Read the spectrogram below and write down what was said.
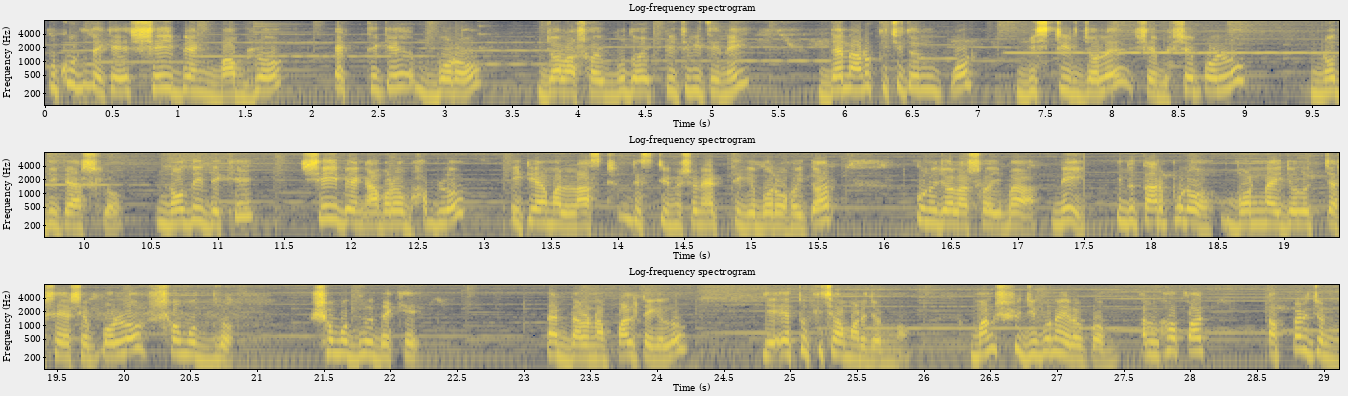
পুকুর দেখে সেই ব্যাঙ ভাবলো এক থেকে বড় জলাশয় বোধহয় পৃথিবীতে নেই। দেন আরও কিছুদিন পর বৃষ্টির জলে সে ভেসে পড়ল, নদীতে আসলো। নদী দেখে সেই ব্যাঙ আবারও ভাবলো, এটি আমার লাস্ট ডেস্টিনেশন এর থেকে বড় হয়তো আর কোনো জলাশয় বা নেই। কিন্তু তারপরও বন্যায় জলোচ্ছ্বাসে এসে পড়ল সমুদ্র। সমুদ্র দেখে তার ধারণা পাল্টে গেল যে এত কিছু আমার জন্য। মানুষের জীবনে এরকম। আল্লাহ পাক আপনার জন্য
